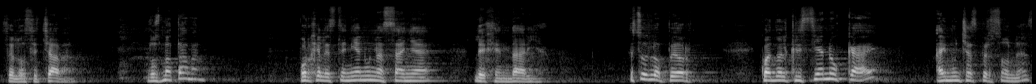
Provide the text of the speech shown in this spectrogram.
Se los echaban, los mataban, porque les tenían una hazaña legendaria. Esto es lo peor. Cuando el cristiano cae, hay muchas personas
